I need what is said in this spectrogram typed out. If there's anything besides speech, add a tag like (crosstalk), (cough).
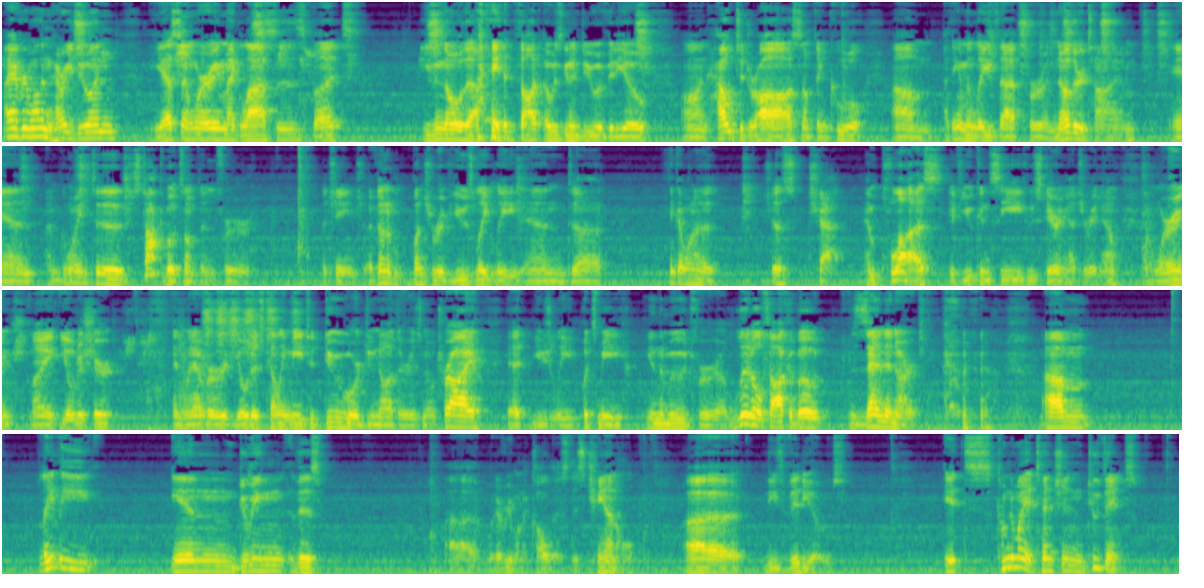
Hi everyone, how are you doing? Yes, I'm wearing my glasses, but even though that (laughs) I had thought I was going to do a video on how to draw something cool, um, I think I'm going to leave that for another time, and I'm going to just talk about something for a change. I've done a bunch of reviews lately, and uh, I think I want to just chat. And plus, if you can see who's staring at you right now, I'm wearing my Yoda shirt. And whenever Yoda is telling me to do or do not, there is no try. It usually puts me in the mood for a little talk about Zen and art. (laughs) um, lately, in doing this, uh, whatever you want to call this, this channel, uh, these videos, it's come to my attention two things.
